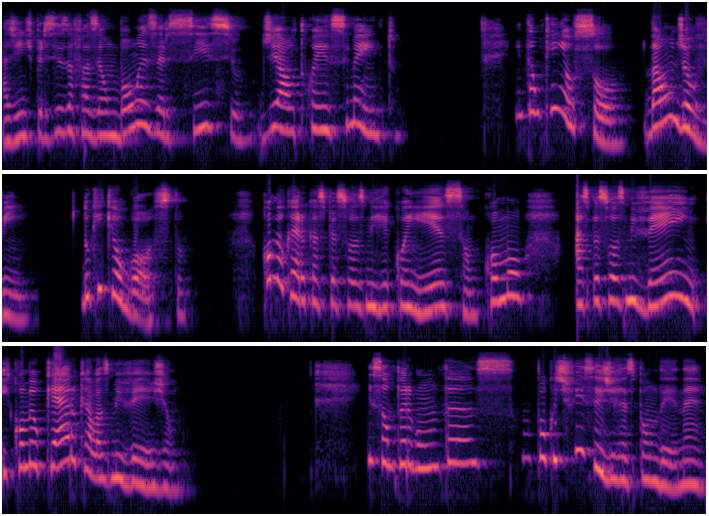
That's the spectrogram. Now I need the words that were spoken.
A gente precisa fazer um bom exercício de autoconhecimento. Então, quem eu sou? Da onde eu vim? Do que, que eu gosto? Como eu quero que as pessoas me reconheçam? Como as pessoas me veem e como eu quero que elas me vejam? E são perguntas um pouco difíceis de responder, né?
